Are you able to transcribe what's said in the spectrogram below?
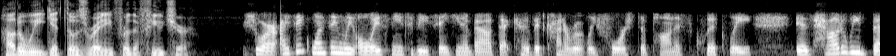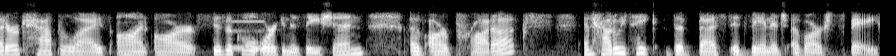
How do we get those ready for the future? Sure. I think one thing we always need to be thinking about that COVID kind of really forced upon us quickly is how do we better capitalize on our physical organization of our products and how do we take the best advantage of our space?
